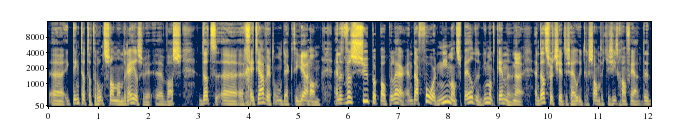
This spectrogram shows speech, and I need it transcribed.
dat, ik denk dat dat rond San Andreas we- eh, was, dat GTA werd ontdekt in Ja. Japan. En het was super populair. En daarvoor, niemand speelde het, niemand kende het. Nee. En dat soort shit is heel interessant. Dat je ziet gewoon van ja, de,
